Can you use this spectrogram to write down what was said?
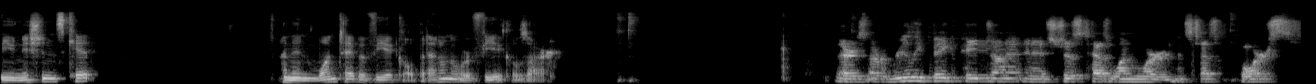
munitions kit and then one type of vehicle, but I don't know where vehicles are. There's a really big page on it and it just has one word and it says force.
